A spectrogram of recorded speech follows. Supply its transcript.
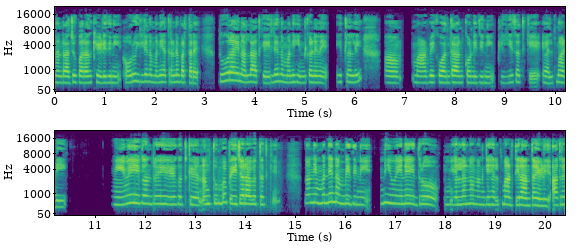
ನಾನು ರಾಜು ಬರೋದಕ್ಕೆ ಹೇಳಿದ್ದೀನಿ ಅವರು ಇಲ್ಲೇ ನಮ್ಮ ಮನೆ ಹತ್ರನೇ ಬರ್ತಾರೆ. ದೂರ ಏನಲ್ಲ ಅದಕ್ಕೆ ಇಲ್ಲೇ ನಮ್ಮ ಮನೆ ಹಿಂದ್ಗಡೆನೆ. ಇದ್ರಲ್ಲಿ ಮಾಡಬೇಕು ಅಂತ ಅನ್ಕೊಂಡಿದೀನಿ. ಪ್ಲೀಸ್ ಅದಕ್ಕೆ ಹೆಲ್ಪ್ ಮಾಡಿ. ನೀವೇ ಹೀಗಂದ್ರೆ ಹೇಗದಕ್ಕೆ ನಂಗೆ ತುಂಬ ಬೇಜಾರಾಗುತ್ತೆ ಅದಕ್ಕೆ ನಾನು ನಿಮ್ಮನ್ನೇ ನಂಬಿದ್ದೀನಿ ನೀವು ಏನೇ ಇದ್ರು ಎಲ್ಲನೂ ನನಗೆ ಹೆಲ್ಪ್ ಮಾಡ್ತೀರಾ ಅಂತ ಹೇಳಿ. ಆದ್ರೆ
